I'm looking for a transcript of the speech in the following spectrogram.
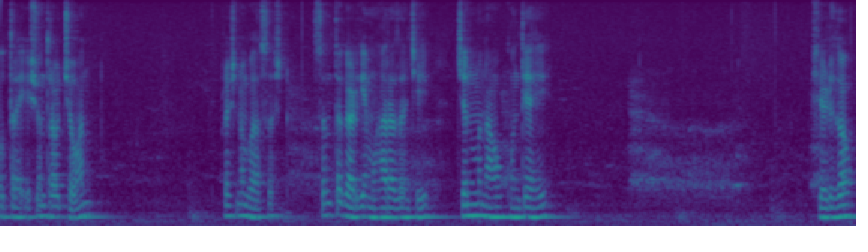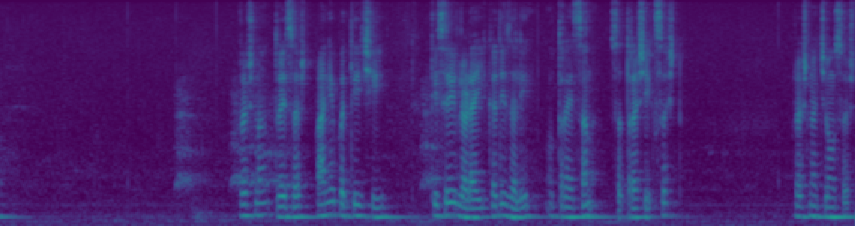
उत्तर आहे यशवंतराव चव्हाण. प्रश्न बासष्ट. संत गाडगे महाराजांचे जन्म नाव कोणते आहे? शेडगाव. प्रश्न त्रेसष्ट. पानिपतीची तिसरी लढाई कधी झाली? उत्तर आहे सन सतराशे एकसष्ट. प्रश्न चौसष्ट.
